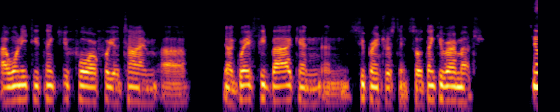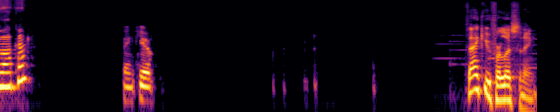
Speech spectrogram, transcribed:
I wanted to thank you for for your time. Uh, you know, great feedback and and super interesting. So thank you very much. You're welcome. Thank you. Thank you for listening.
